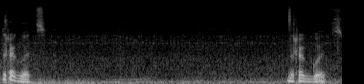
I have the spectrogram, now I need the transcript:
Drăguț. Drăguț.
